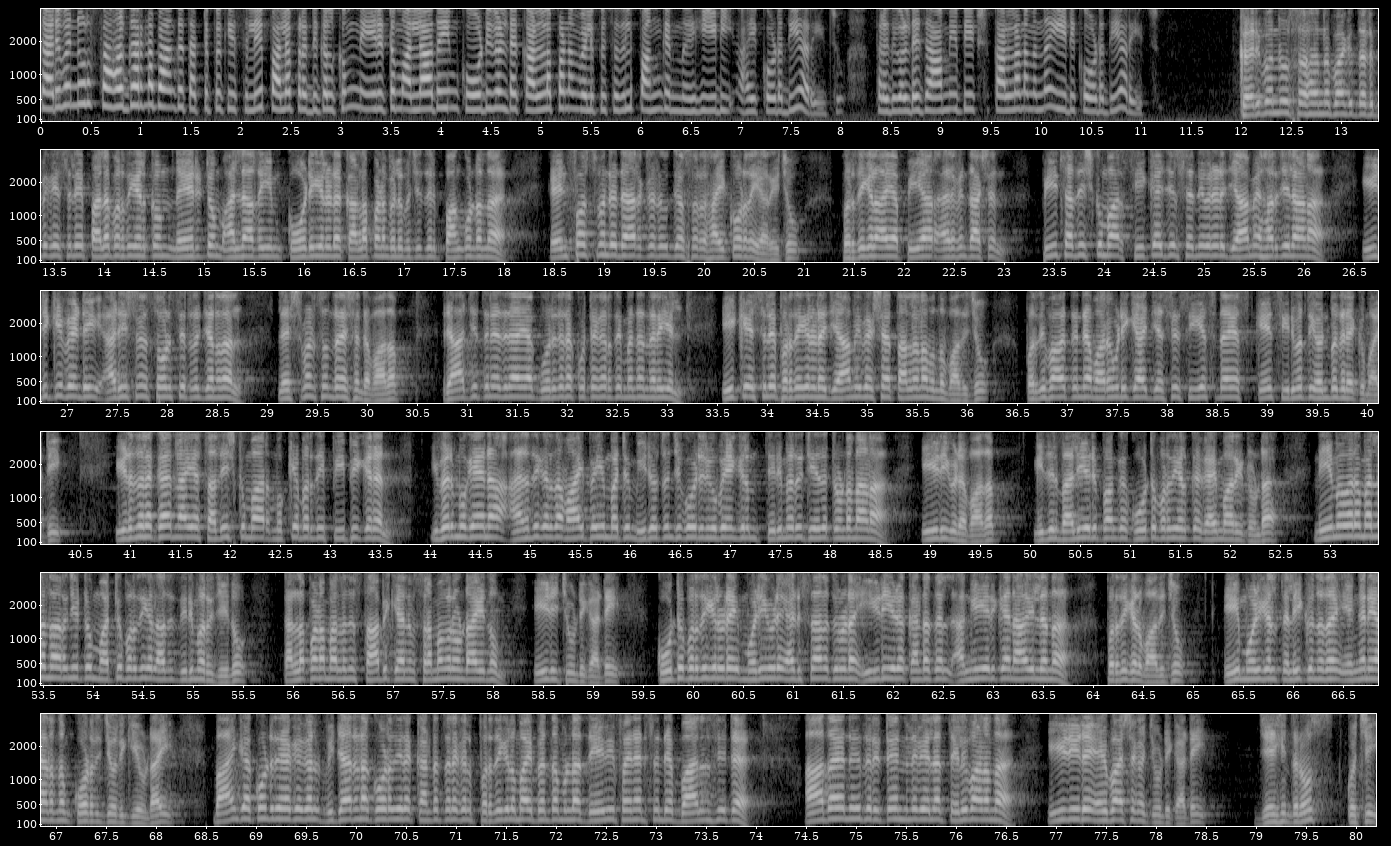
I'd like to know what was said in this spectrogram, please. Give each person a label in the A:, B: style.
A: കരുവന്നൂർ സഹകരണ ബാങ്ക് തട്ടിപ്പ് കേസിലെ പല പ്രതികൾക്കും നേരിട്ടും അല്ലാതെയും കോടികളുടെ കള്ളപ്പണം വെളുപ്പിച്ചതിൽ പങ്കെന്ന് ഇ ഡി ഹൈക്കോടതിയെ അറിയിച്ചു. പ്രതികളുടെ ജാമ്യാപേക്ഷ തള്ളണമെന്ന് ഇ ഡി കോടതിയെ അറിയിച്ചു.
B: കരുവന്നൂർ സഹകരണ ബാങ്ക് തട്ടിപ്പ് കേസിലെ പല പ്രതികൾക്കും നേരിട്ടും അല്ലാതെയും കോടികളുടെ കള്ളപ്പണം വെളുപ്പിച്ചതിൽ പങ്കുണ്ടെന്ന് എൻഫോഴ്സ്മെന്റ് ഡയറക്ടറേറ്റ് ഉദ്യോഗസ്ഥർ ഹൈക്കോടതിയെ അറിയിച്ചു. പ്രതികളായ P R Aravindakshan P Satheesh Kumar C K Jils എന്നിവരുടെ ജാമ്യ ഹർജിയിലാണ് ഇഡിക്ക് വേണ്ടി അഡീഷണൽ സോളിസിറ്റർ ജനറൽ ലക്ഷ്മൺ സുന്ദരേശന്റെ വാദം. രാജ്യത്തിനെതിരായ ഗുരുതര കുറ്റകൃത്യം എന്ന നിലയിൽ ഈ കേസിലെ പ്രതികളുടെ ജാമ്യാപേക്ഷ തള്ളണമെന്നും വാദിച്ചു. പ്രതിഭാഗത്തിന്റെ മറുപടിക്കായി justice C S Dias case ഇരുപത്തിയൊൻപതിലേക്ക് മാറ്റി. ഇടനിലക്കാരനായ സതീഷ് കുമാർ മുഖ്യപ്രതി പി പി കിരൺ ഇവർ മുഖേന അനധികൃത വായ്പയും മറ്റും ഇരുപത്തഞ്ച് കോടി രൂപയെങ്കിലും തിരിമറി ചെയ്തിട്ടുണ്ടെന്നാണ് ഇ ഡിയുടെ വാദം. ഇതിൽ വലിയൊരു പങ്ക് കൂട്ടുപ്രതികൾക്ക് കൈമാറിയിട്ടുണ്ട്. നിയമപരമല്ലെന്ന് അറിഞ്ഞിട്ടും മറ്റു പ്രതികൾ അത് തിരിമറി ചെയ്തു. കള്ളപ്പണമല്ലെന്ന് സ്ഥാപിക്കാനും ശ്രമങ്ങളുണ്ടായെന്നും ഇ ഡി ചൂണ്ടിക്കാട്ടി. കൂട്ടുപ്രതികളുടെ മൊഴിയുടെ അടിസ്ഥാനത്തിലുള്ള ഇ ഡിയുടെ കണ്ടെത്തൽ അംഗീകരിക്കാനാവില്ലെന്ന് പ്രതികൾ വാദിച്ചു. ഈ മൊഴികൾ തെളിയിക്കുന്നത് എങ്ങനെയാണെന്നും കോടതി ചോദിക്കുകയുണ്ടായി. ബാങ്ക് അക്കൗണ്ട് രേഖകൾ വിചാരണ കോടതിയിലെ കണ്ടെത്തലുകൾ പ്രതികളുമായി ബന്ധമുള്ള ദേവി ഫൈനാൻസിന്റെ ബാലൻസ് ഷീറ്റ് ആദായ നികുതി റിട്ടേൺ എന്നിവയെല്ലാം തെളിവാണെന്ന് ഇ ഡിയുടെ അഭിഭാഷകൻ ചൂണ്ടിക്കാട്ടി. ജയ് ഹിന്ദ് ന്യൂസ് കൊച്ചി.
